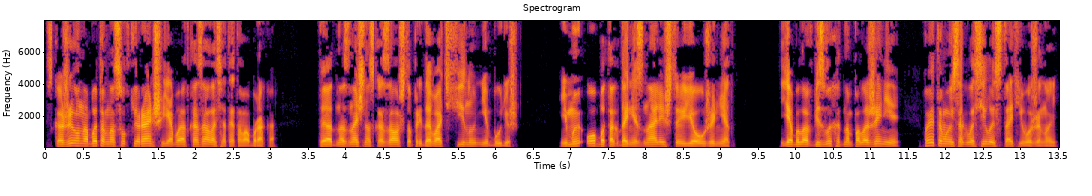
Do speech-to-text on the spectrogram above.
Скажи он об этом на сутки раньше, я бы отказалась от этого брака. Ты однозначно сказал, что предавать Фину не будешь. И мы оба тогда не знали, что ее уже нет. Я была в безвыходном положении, поэтому и согласилась стать его женой.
